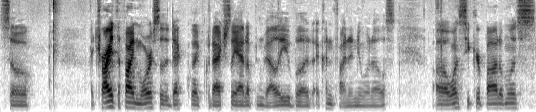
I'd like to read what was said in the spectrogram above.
so I tried to find more so the deck like would actually add up in value, but I couldn't find anyone else. Uh, one Secret Bottomless,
